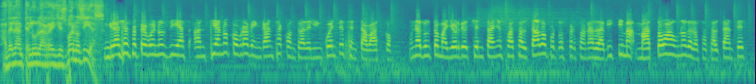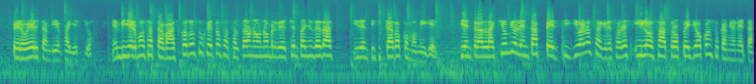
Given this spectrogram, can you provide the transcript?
Adelante, Lula Reyes. Buenos días. Gracias, Pepe. Buenos días. Anciano cobra venganza contra delincuentes en Tabasco. Un adulto mayor de 80 años fue asaltado por dos personas. La víctima mató a uno de los asaltantes, pero él también falleció. En Villahermosa, Tabasco, dos sujetos asaltaron a un hombre de 80 años de edad, identificado como Miguel, quien tras la acción violenta persiguió a los agresores y los atropelló con su camioneta.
